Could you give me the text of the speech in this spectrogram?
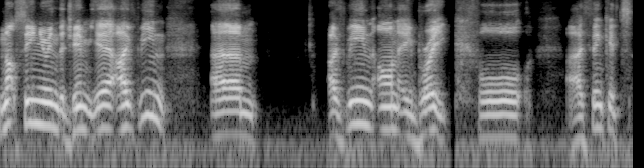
Not seen you in the gym. Yeah, I've been um I've been on a break for I think it's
